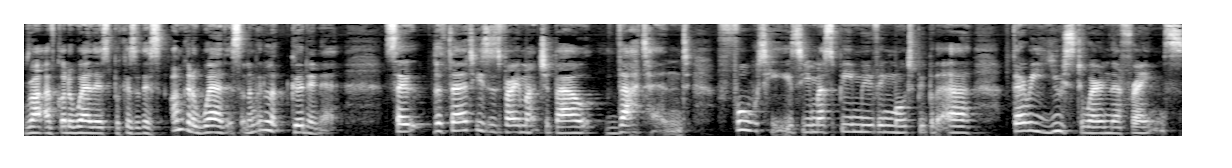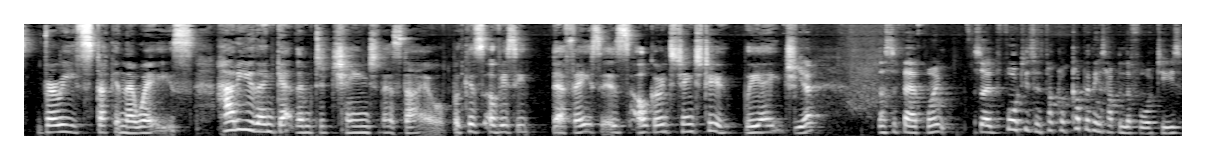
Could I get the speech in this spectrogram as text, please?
right. I've got to wear this because of this. I'm going to wear this and I'm going to look good in it. So the 30s is very much about that end. 40s, you must be moving more to people that are very used to wearing their frames, very stuck in their ways. How do you then get them to change their style? Because obviously their faces are going to change too. We age. Yeah, that's a fair point. So the forties, a couple of things happen in the forties.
